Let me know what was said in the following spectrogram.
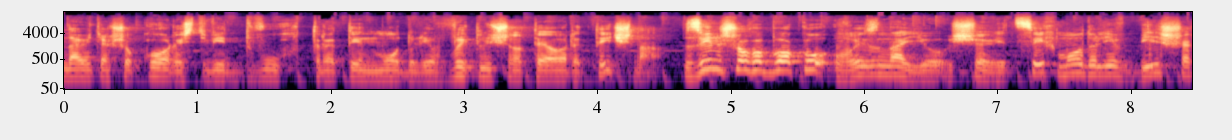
навіть якщо користь від двох третин модулів виключно теоретична. З іншого боку, визнаю, що від цих модулів більше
